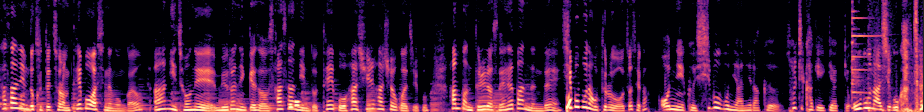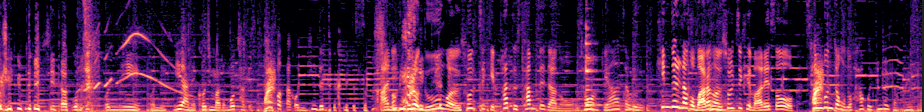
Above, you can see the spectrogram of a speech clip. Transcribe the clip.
사사님도 그때처럼 퇴보하시는 건가요? 아니 전에 뮤라님께서 사사님도 퇴보하실 하셔가지고 한번 들려서 해봤는데 15분 하고 들어오죠 제가? 언니 그 15분이 아니라 그 솔직하게 얘기할게. 5분 하시고 갑자기 힘드시다고. 언니 언니 미안해. 거짓말은 못하겠어. 예뻤다가 언니 힘들다 그랬어. 아니 들어 누운 거는 솔직히 파트 3때잖아. 정확히 하자고. 그래. 힘들다고 말한 건 솔직히 말해서 3분 정도 하고 힘들다고 해서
